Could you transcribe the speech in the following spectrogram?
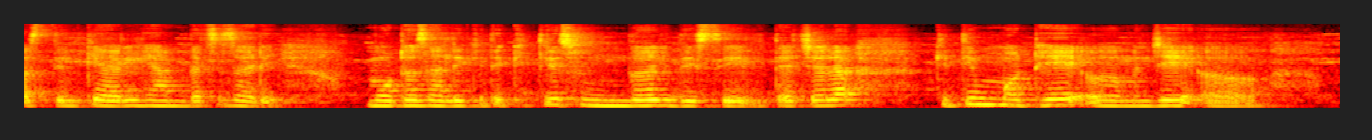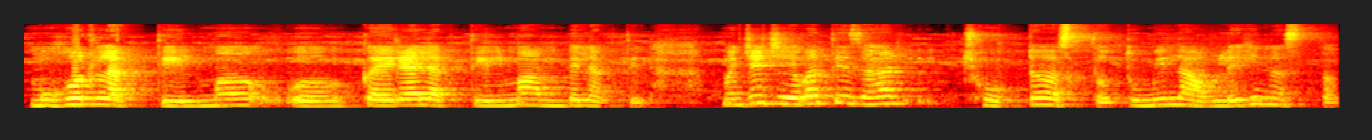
असतील की अरे हे आंब्याचं झाडे मोठं झाले की ते किती सुंदर दिसेल? त्याच्याला किती मोठे म्हणजे मोहर लागतील मग कैऱ्या लागतील मग आंबे लागतील. म्हणजे जेव्हा ते झाड छोटं असतं तुम्ही लावलंही नसतं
